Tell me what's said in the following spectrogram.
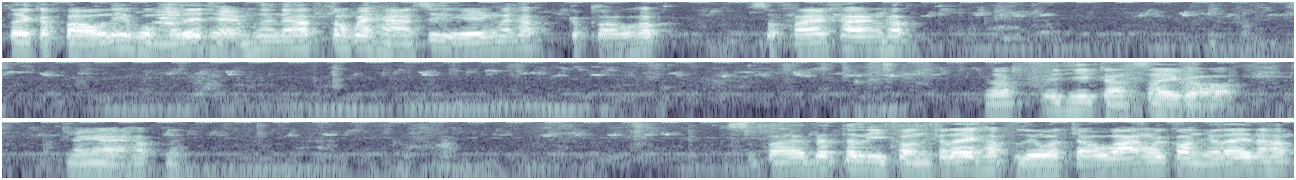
แต่กระเป๋านี่ผมไม่ได้แถมเพื่อนนะครับ ต้องไปหาซื้อเองนะครับ กระเป๋าครับ สปายข้างครับ แล้ววิธีการใส่ก็ง่ายๆครับนี่สปายแบตเตอรี่ก่อนก็ได้ครับ หรือว่าจะวางไว้ก่อนก็ได้นะครับ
